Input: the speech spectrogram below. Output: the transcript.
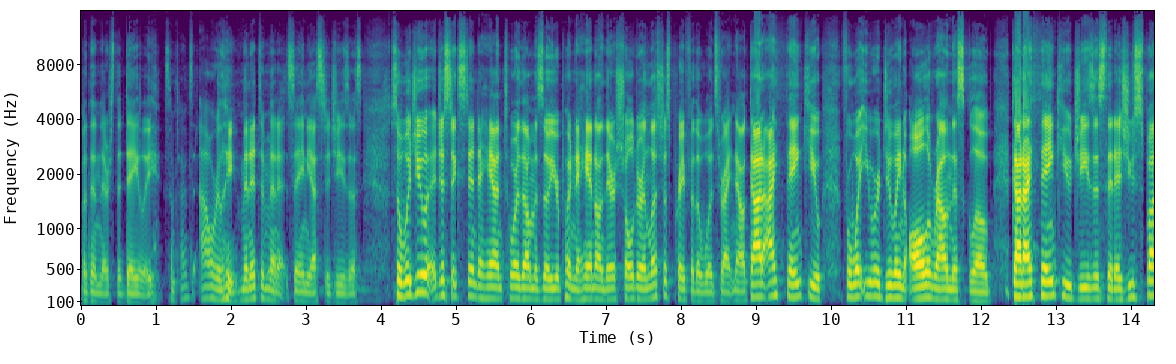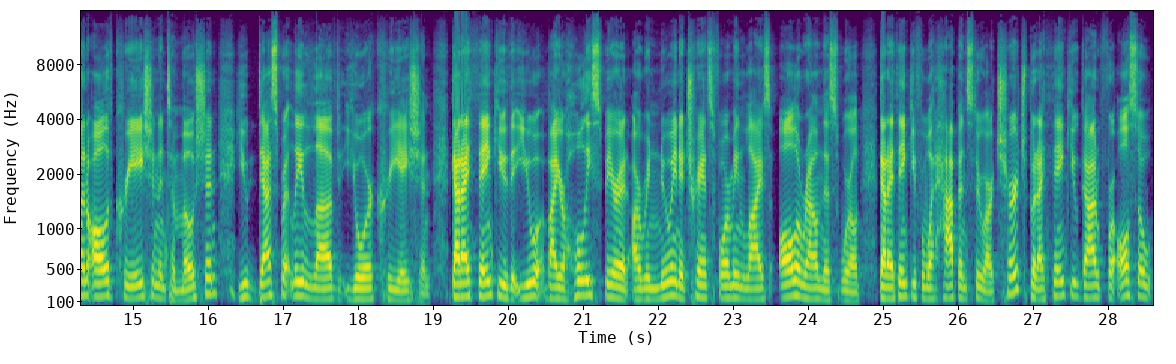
but then there's the daily, sometimes hourly, minute to minute, saying yes to Jesus. So, would you uh, just extend a hand toward them as though you're putting a hand on their shoulder? And let's just pray for the woods right now. God, I thank you for what you are doing all around this globe. God, I thank you, Jesus, that as you spun all of creation into motion, you desperately loved your creation. God, I thank you that you, by your Holy Spirit, are renewing and transforming lives all around this world. God, I thank you for what happens through our church, but I thank you, God, for also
